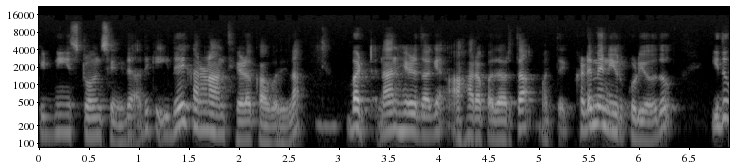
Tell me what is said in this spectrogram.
ಕಿಡ್ನಿ ಸ್ಟೋನ್ಸ್ ಏನಿದೆ ಅದಕ್ಕೆ ಇದೇ ಕಾರಣ ಅಂತ ಹೇಳೋಕ್ಕಾಗೋದಿಲ್ಲ. ಬಟ್ ನಾನು ಹೇಳಿದಾಗೆ ಆಹಾರ ಪದಾರ್ಥ ಮತ್ತು ಕಡಿಮೆ ನೀರು ಕುಡಿಯೋದು ಇದು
